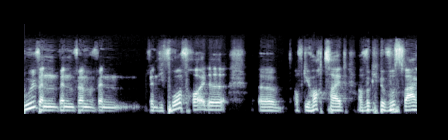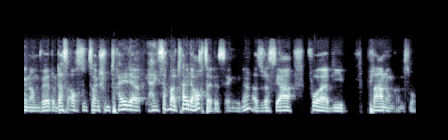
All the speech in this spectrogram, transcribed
cool, wenn, wenn, wenn, wenn, wenn die Vorfreude äh, auf die Hochzeit auch wirklich bewusst wahrgenommen wird und das auch sozusagen schon Teil der, ja, ich sag mal, Teil der Hochzeit ist irgendwie, ne? Also das Jahr vorher, die Planung und so.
